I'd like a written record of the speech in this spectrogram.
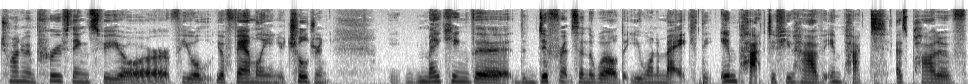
trying to improve things for your for your your family and your children making the the difference in the world that you want to make the impact if you have impact as part of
